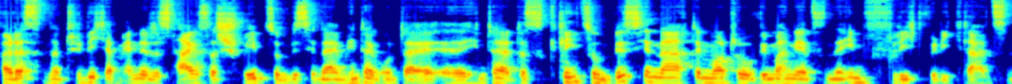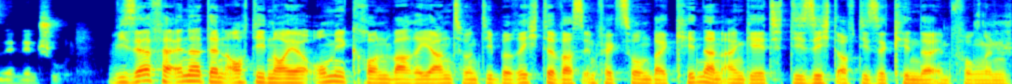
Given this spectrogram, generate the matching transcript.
weil das natürlich am Ende des Tages, das schwebt so ein bisschen da im Hintergrund dahinter. Das klingt so ein bisschen nach dem Motto, wir machen jetzt eine Impfpflicht für die Kleinsten in den Schulen. Wie sehr verändert denn auch die neue Omikron-Variante und die Berichte, was Infektionen bei Kindern angeht, die Sicht auf diese Kinderimpfungen?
